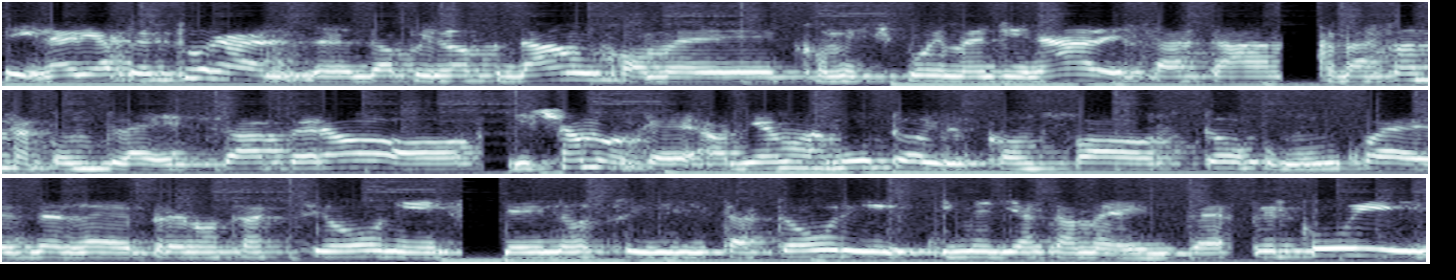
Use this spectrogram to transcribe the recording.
Sì, la riapertura eh, dopo il lockdown, come, come, si può immaginare, è stata abbastanza complessa, però diciamo che abbiamo avuto il conforto comunque delle prenotazioni dei nostri visitatori immediatamente. Per cui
